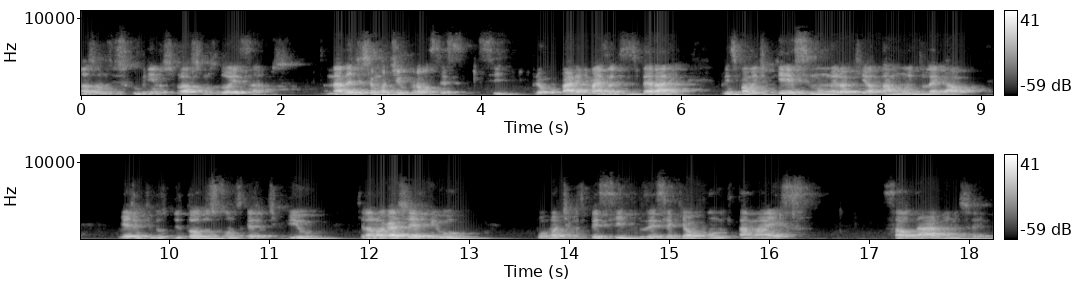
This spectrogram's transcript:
Nós vamos descobrir nos próximos dois anos. Nada disso é motivo para vocês se preocuparem demais ou desesperarem principalmente porque esse número aqui está muito legal. Veja que de todos os fundos que a gente viu, tirando o HGRU, por motivos específicos, esse aqui é o fundo que está mais saudável nisso aí.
